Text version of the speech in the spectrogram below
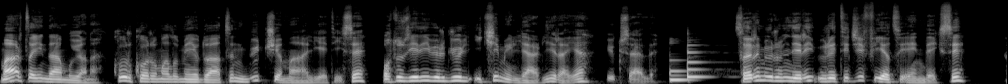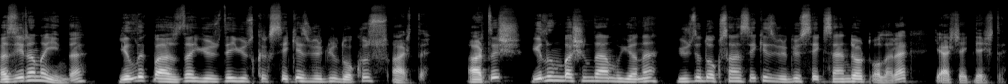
Mart ayından bu yana kur korumalı mevduatın bütçe maliyeti ise 37,2 milyar liraya yükseldi. Tarım ürünleri üretici fiyatı endeksi Haziran ayında yıllık bazda %148,9 arttı. Artış yılın başından bu yana %98,84 olarak gerçekleşti.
